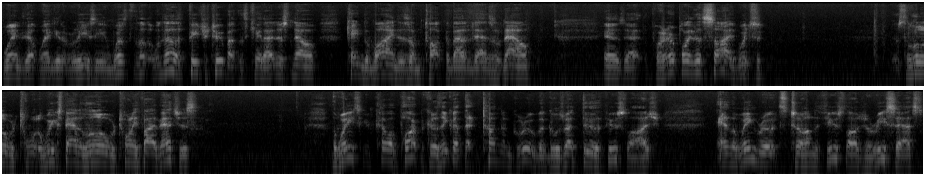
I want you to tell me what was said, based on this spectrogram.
wings that way, get it real easy. And what's the, another feature too about this kit? I just now came to mind as I'm talking about it as of now, is that for an airplane this size, which it's a little over wingspan, a little over 25 inches. The wings can come apart because they got that tongue and groove that goes right through the fuselage, and the wing roots to on the fuselage are recessed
